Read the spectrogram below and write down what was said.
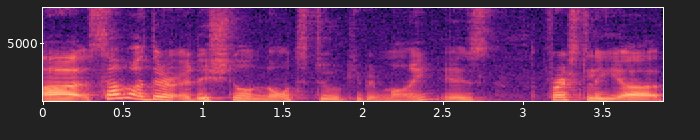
Uh, some other additional notes to keep in mind is firstly, uh,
